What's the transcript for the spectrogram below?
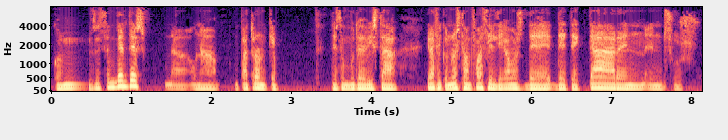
con descendentes, un patrón que desde un punto de vista gráfico no es tan fácil, digamos, de detectar en, en sus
